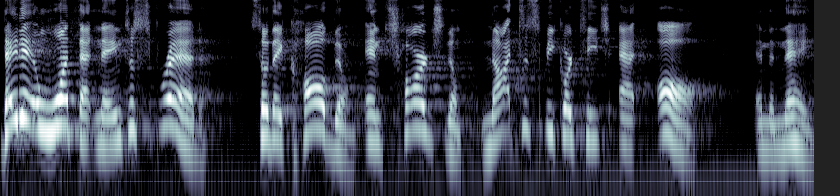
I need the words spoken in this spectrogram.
They didn't want that name to spread. So they called them and charged them not to speak or teach at all in the name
